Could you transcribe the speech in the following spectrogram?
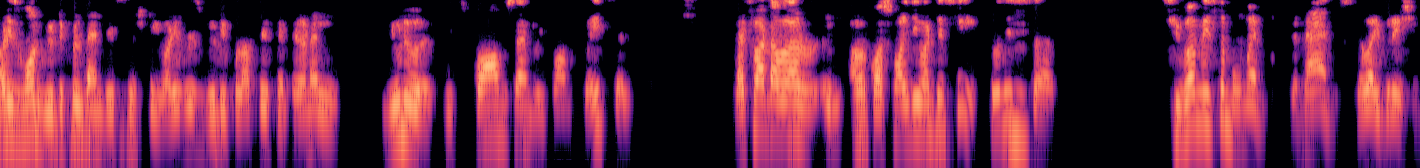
What is more beautiful than this Srishti? What is this beautiful of this eternal universe which forms and reforms by itself? That's what our our cosmology what they say. So this uh, Shivam is the moment, the dance, the vibration.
